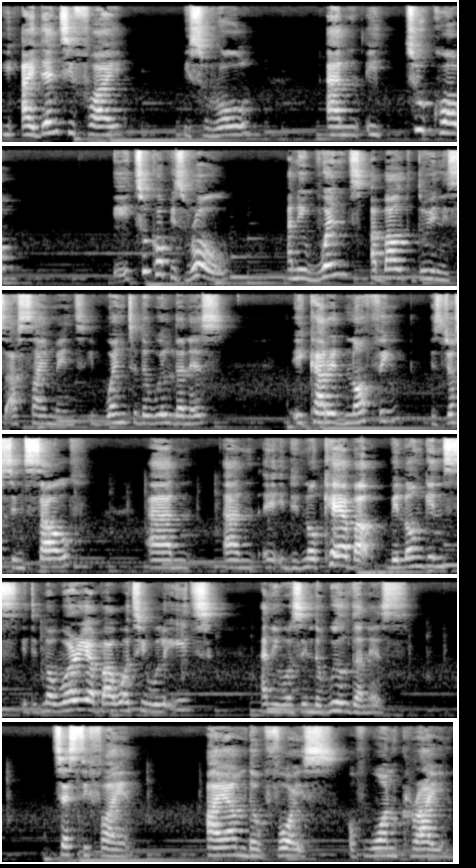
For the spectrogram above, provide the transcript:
He identified his role and he took up he took up his role and he went about doing his assignment. He went to the wilderness. He carried nothing. It's just himself. And and he did not care about belongings. He did not worry about what he will eat and he was in the wilderness testifying, I am the voice of one crying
